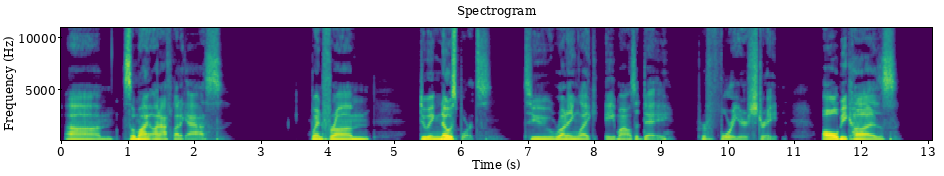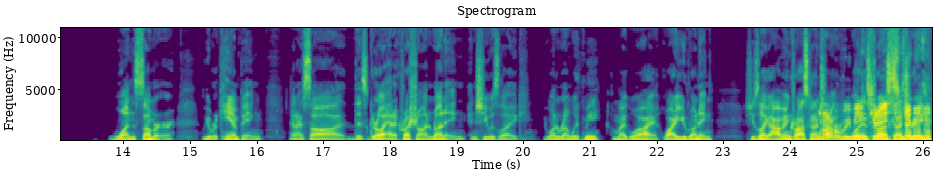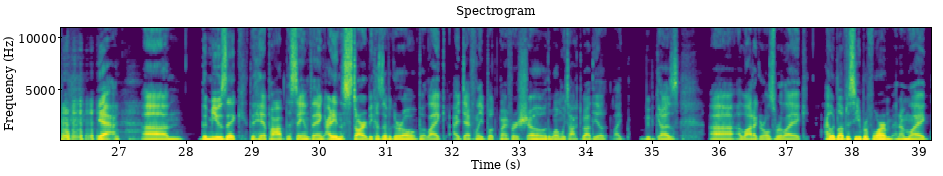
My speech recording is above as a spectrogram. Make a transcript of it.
Um, so my unathletic ass went from doing no sports to running like eight miles a day for four years straight. All because one summer we were camping and I saw this girl I had a crush on running, and she was like, You want to run with me? I'm like, Why? Why are you running? She's like, I'm in cross country. Are we what is cross country? yeah. Um, the music, the hip hop, the same thing. I didn't start because of a girl, but like I definitely booked my first show, the one we talked about the like because uh, a lot of girls were like, "I would love to see you perform," and I'm like,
